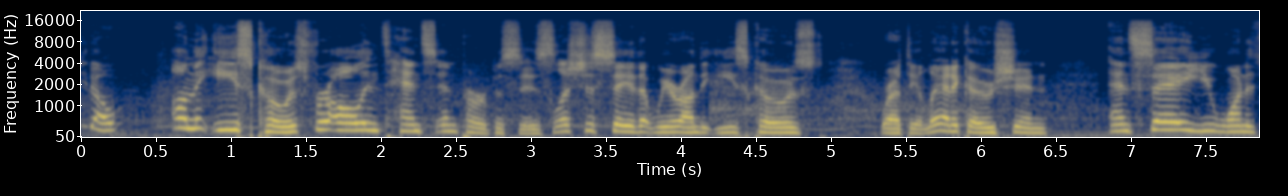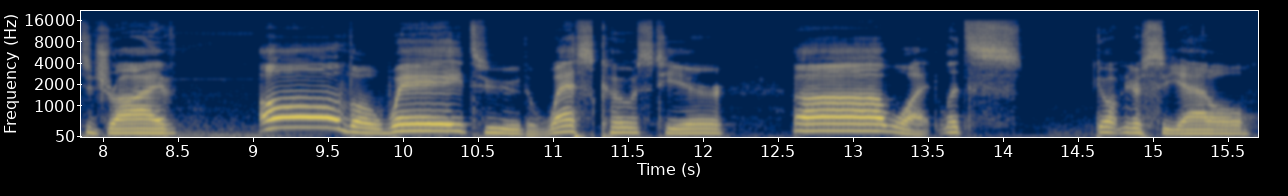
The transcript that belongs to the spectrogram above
you know, on the East Coast for all intents and purposes. Let's just say that we are on the East Coast. We're at the Atlantic Ocean. And say you wanted to drive all the way to the West Coast here. Uh, what? Let's go up near Seattle.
